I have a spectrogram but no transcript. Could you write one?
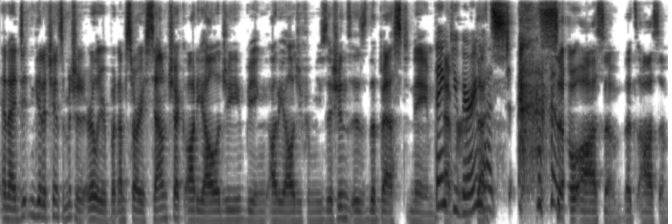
And I didn't get a chance to mention it earlier, but I'm sorry, Soundcheck Audiology, being audiology for musicians, is the best name. Thank ever. you very That's much. so awesome. That's awesome.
